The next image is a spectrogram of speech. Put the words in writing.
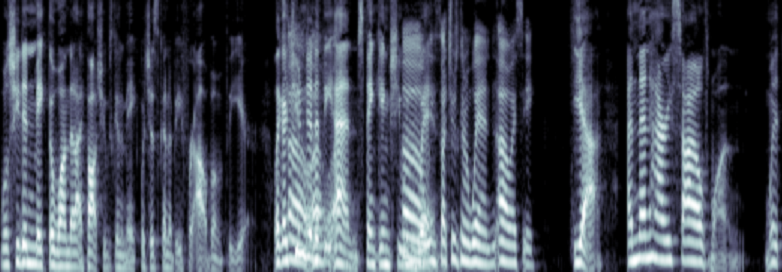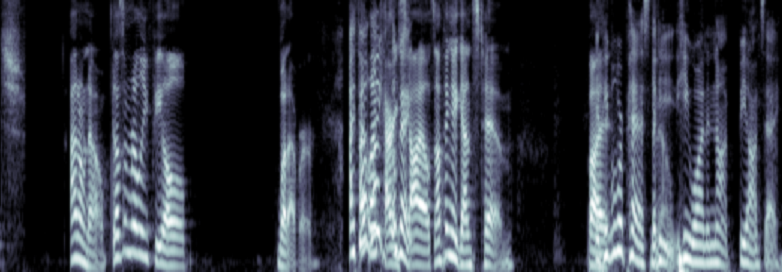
well she didn't make the one that I thought she was going to make, which is going to be for album of the year. Like I oh, tuned Oh, in at oh, the oh. end thinking she would Oh, win. you thought she was gonna win. Oh, I see. yeah. And then Harry Styles won, which I don't know. Doesn't really feel whatever. I I felt like, Harry okay, Styles. Nothing against him. But yeah, people were pissed that you he he won and not Beyonce.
